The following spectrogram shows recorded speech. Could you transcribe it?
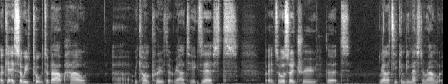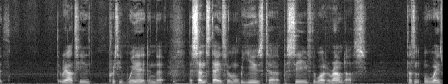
Okay, so we've talked about how uh, we can't prove that reality exists, but it's also true that reality can be messed around with. That reality is pretty weird, and that the sense data and what we use to perceive the world around us doesn't always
